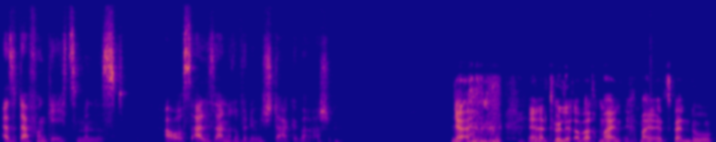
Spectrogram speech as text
also davon gehe ich zumindest aus. Alles andere würde mich stark überraschen. Ja, ja, natürlich, aber ich meine, ich meine jetzt, wenn du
